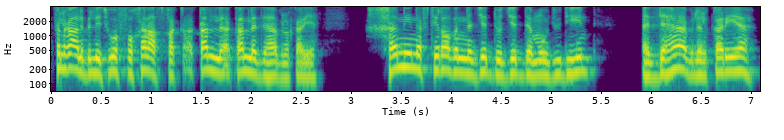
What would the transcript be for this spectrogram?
في الغالب اللي توفوا خلاص فقل قل الذهاب للقرية. خلينا افتراض أن الجد والجدة موجودين. الذهاب للقرية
